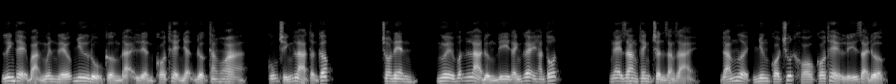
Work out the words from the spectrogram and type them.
Linh thể bản nguyên nếu như đủ cường đại liền có thể nhận được thăng hoa, cũng chính là tấn cấp. Cho nên, ngươi vẫn là đường đi đánh gậy hắn tốt. Nghe giang thanh trần giảng giải, đám người nhưng có chút khó có thể lý giải được,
